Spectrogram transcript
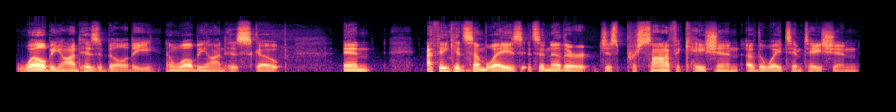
well beyond his ability and well beyond his scope. And I think in some ways it's another just personification of the way temptation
